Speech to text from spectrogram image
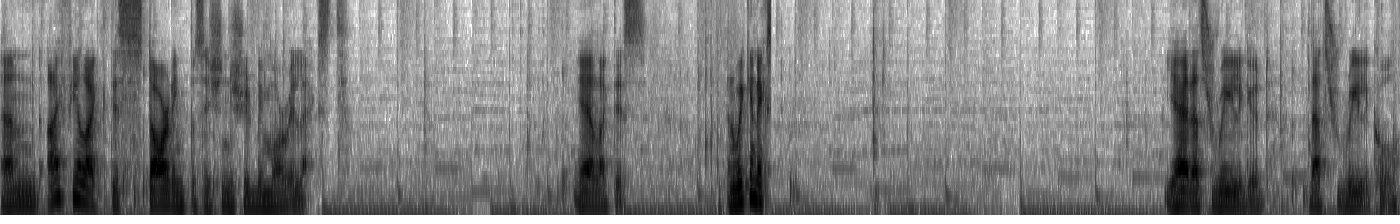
And I feel like this starting position should be more relaxed. Yeah, like this. And we can Yeah, that's really good. That's really cool.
